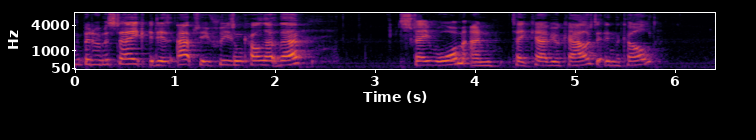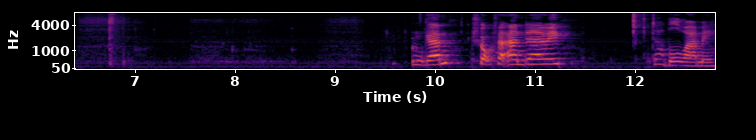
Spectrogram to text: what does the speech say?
a bit of a mistake. It is absolutely freezing cold out there. Stay warm and take care of your cows in the cold. Again, chocolate and dairy, double whammy.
